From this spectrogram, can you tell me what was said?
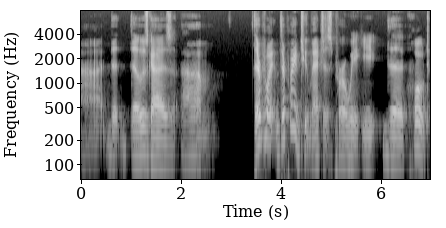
uh, th- those guys, um, they're playing they're playing two matches per week. You, the quote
